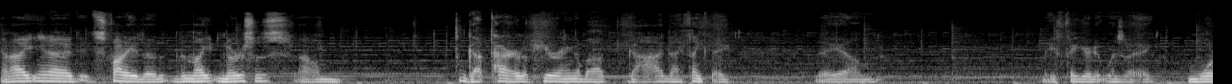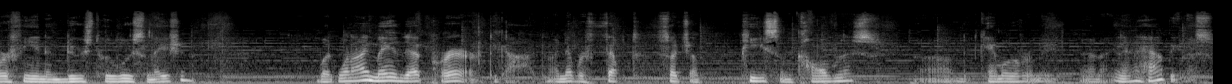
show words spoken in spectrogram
and I, you know, it's funny, the, the night nurses um, got tired of hearing about God. I think they, they, um, they figured it was a morphine induced hallucination. But when I made that prayer to God, I never felt such a peace and calmness uh, that came over me and, and a happiness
